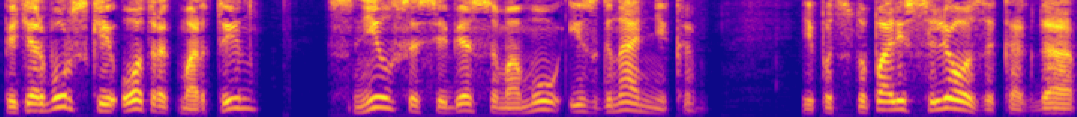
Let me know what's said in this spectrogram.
петербургский отрок Мартын снился себе самому изгнанником, и подступали слезы, когда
